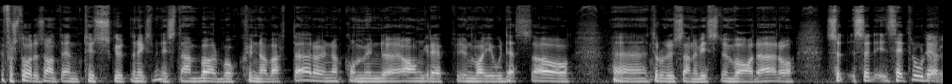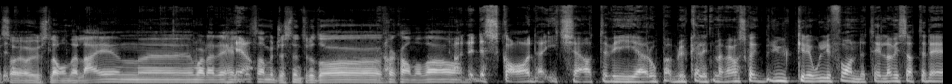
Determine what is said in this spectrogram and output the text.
jeg forstår det sånn at Den tyske utenriksministeren Barbock kunne vært der, og hun kom under angrep. Hun var i Odessa, og eh, jeg tror russerne visste hun var der. Og, så, så, så, jeg tror det at... ja, Vi så jo Ursula von der Leyen eh, var der i helgen ja. sammen med Justin Trudeau fra Canada. Og... Ja, det, det, skader ikke at vi i Europa bruker litt mer. Hva skal vi bruke det oljefondet til? Og hvis at det,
